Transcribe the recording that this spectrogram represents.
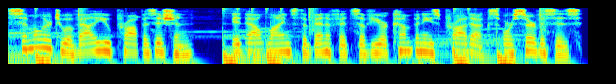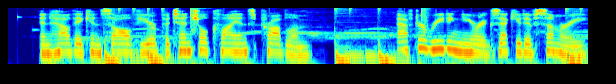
Similar to a value proposition, it outlines the benefits of your company's products or services, and how they can solve your potential client's problem. After reading your executive summary,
